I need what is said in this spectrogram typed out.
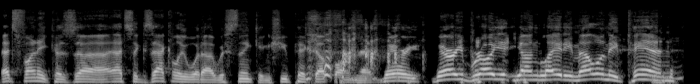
that's funny because uh, that's exactly what I was thinking. She picked up on that. Very, very brilliant young lady, Melanie Penn.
